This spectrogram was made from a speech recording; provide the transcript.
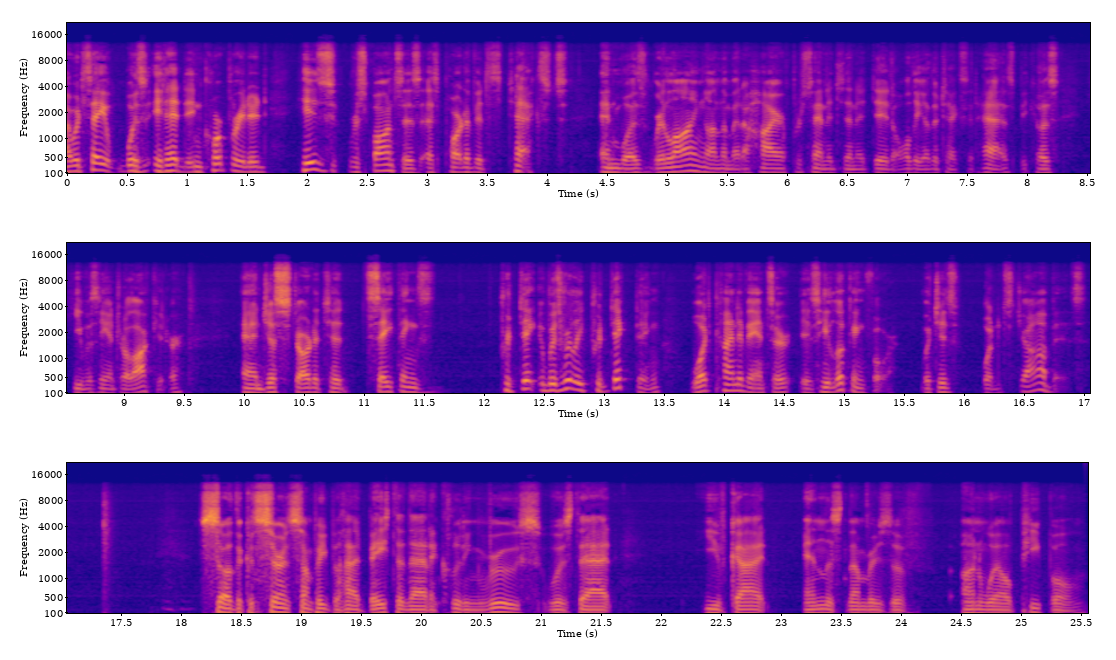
I would say it was it had incorporated his responses as part of its texts and was relying on them at a higher percentage than it did all the other texts it has because he was the interlocutor and just started to say things predict it was really predicting what kind of answer is he looking for, which is what its job is. So the concern some people had based on that, including Roose, was that you've got endless numbers of unwell people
